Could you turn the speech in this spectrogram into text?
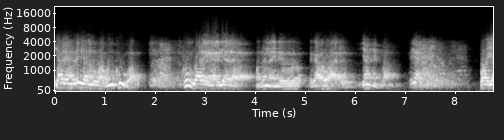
ကြားတယ်ပြိဿဘုရားဝင်ခုသွားပြီခုသွားတဲ့အခါကျတော့ဟောတယ်နိုင်တို့တက္ကဝတို့ရနိုင်ပါမရနိုင်ပါဘူးပေါ်ရ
